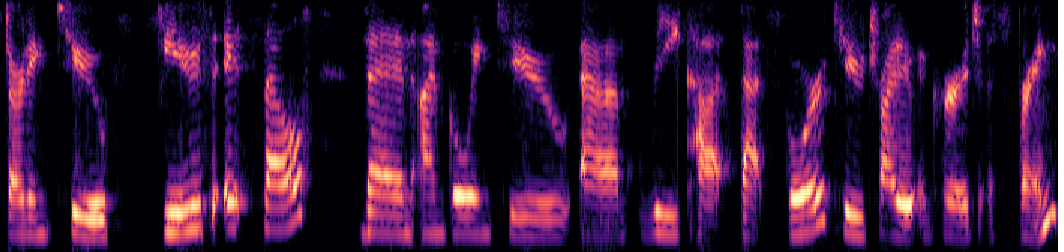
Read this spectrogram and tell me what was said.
starting to fuse itself, then I'm going to um, recut that score to try to encourage a spring.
